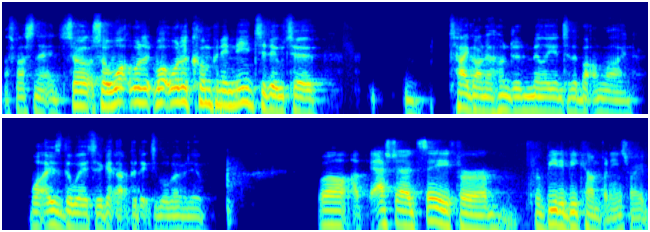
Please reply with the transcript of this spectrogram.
That's fascinating. So, so what would what would a company need to do to tag on a hundred million to the bottom line? What is the way to get that predictable revenue? Well, actually, I'd say for for B two B companies, right?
